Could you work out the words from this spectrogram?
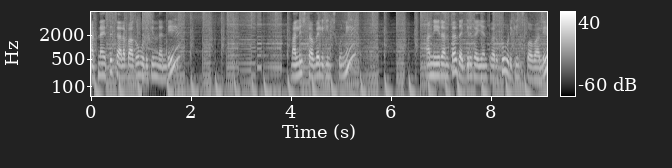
మటన్ అయితే చాలా బాగా ఉడికిందండి. మళ్ళీ స్టవ్ వెలిగించుకుని ఆ నీరంతా దగ్గరికి అయ్యేంత వరకు ఉడికించుకోవాలి.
